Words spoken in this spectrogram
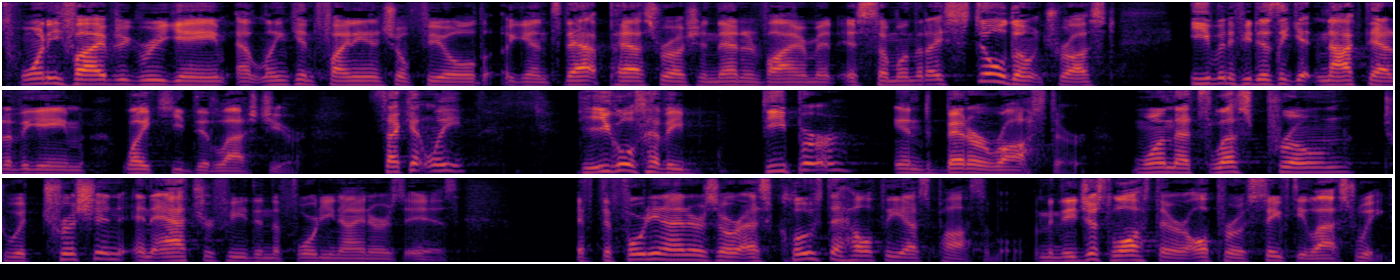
25 degree game at Lincoln Financial Field against that pass rush in that environment, is someone that I still don't trust, even if he doesn't get knocked out of the game like he did last year. Secondly, the Eagles have a deeper and better roster, one that's less prone to attrition and atrophy than the 49ers is if the 49ers are as close to healthy as possible, I mean, they just lost their all pro safety last week,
